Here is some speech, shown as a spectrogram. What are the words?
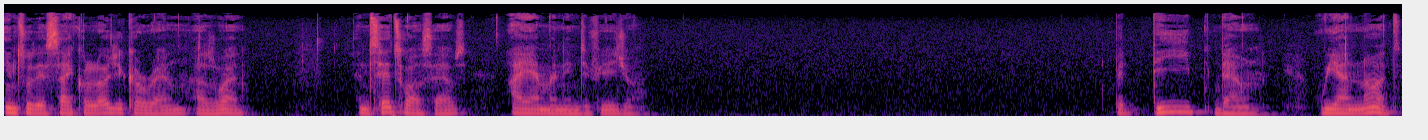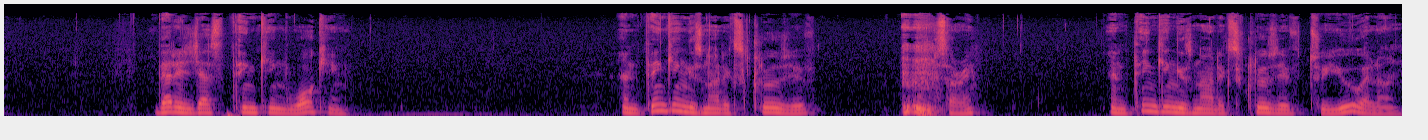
into the psychological realm as well and say to ourselves, I am an individual. But deep down, we are not. That is just thinking walking. And thinking is not exclusive. sorry. And thinking is not exclusive to you alone.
